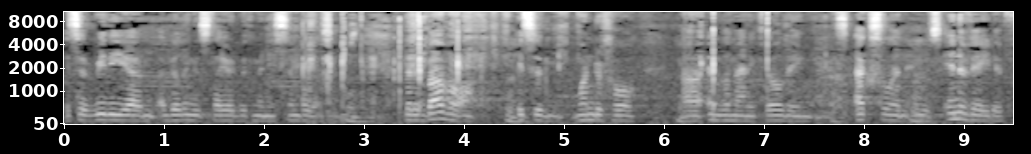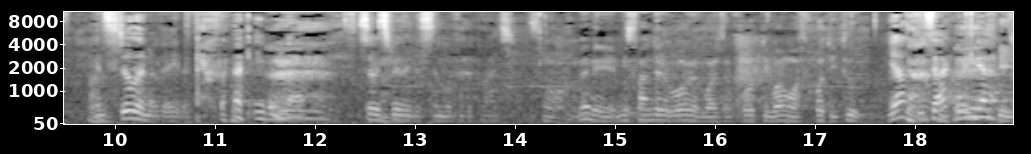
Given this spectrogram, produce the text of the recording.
it's a really um, a building that's layered with many symbolisms, but above all, it's a wonderful, uh, emblematic building. It's excellent. It was innovative and uh-huh. still innovative, even now. So it's really the symbol for the prize. So maybe Mies Van der Rohe was 41 or 42. Yeah, exactly. Yeah, He-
